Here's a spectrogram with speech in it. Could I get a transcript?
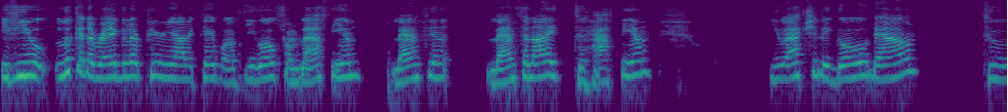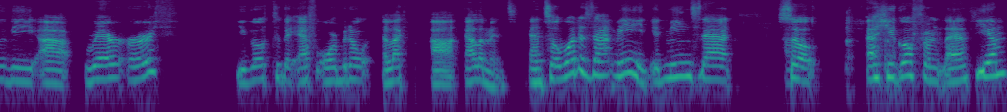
if you look at a regular periodic table, if you go from lanthanum, lanthan, lanthanide to hafnium, you actually go down to the uh, rare earth, you go to the f orbital elect, uh, elements. And so what does that mean? It means that, so as you go from lanthanum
